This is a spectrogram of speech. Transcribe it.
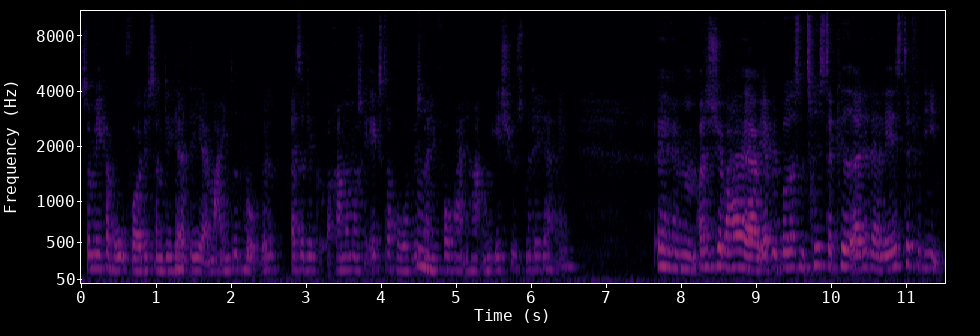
som ikke har brug for det, som det her Mm. det er mindet på, vel? Altså det rammer måske ekstra hårdt, hvis Mm. man i forvejen har nogle issues med det her, ikke? Øhm, og det synes jeg bare, jeg, jeg blev både sådan trist og ked af det, da jeg læste, fordi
